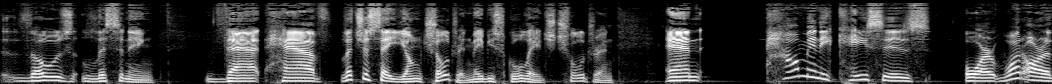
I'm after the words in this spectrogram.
those listening that have, let's just say, young children, maybe school age children. And how many cases or what are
